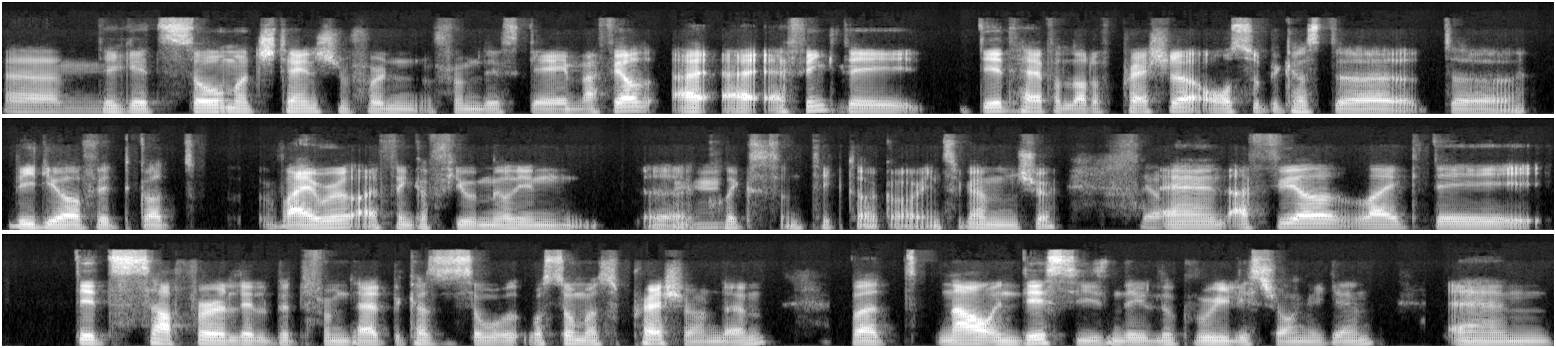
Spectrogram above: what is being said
Um, they get so much tension from from this game. I felt I, I, I think they did have a lot of pressure also because the the video of it got viral. I think a few million uh, mm-hmm. clicks on TikTok or Instagram. I'm sure, yep. and I feel like they did suffer a little bit from that because so was so much pressure on them. But now in this season they look really strong again, and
